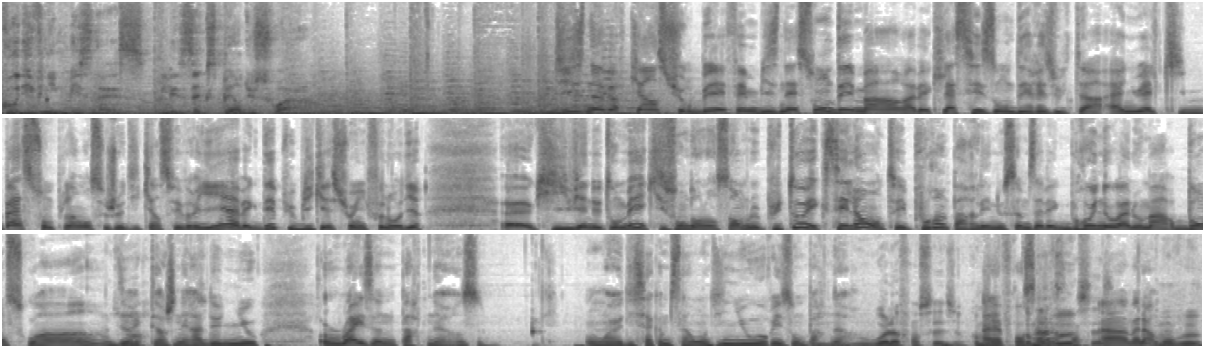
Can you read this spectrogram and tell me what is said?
Good Evening Business, les experts du soir. 19h15 sur BFM Business, on démarre avec la saison des résultats annuels qui bat son plein en ce jeudi 15 février, avec des publications, il faut le redire, euh, qui viennent de tomber et qui sont dans l'ensemble plutôt excellentes. Et pour en parler, nous sommes avec Bruno Alomar, bonsoir, bonsoir. directeur général de New Horizon Partners. On euh, dit ça comme ça On dit New Horizon Partner Ou à la française. Comme, à la française. Comme on veut. Ah, voilà. Comme on veut.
